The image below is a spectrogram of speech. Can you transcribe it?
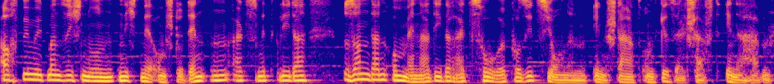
Auch bemüht man sich nun nicht mehr um Studenten als Mitglieder, sondern um Männer, die bereits hohe Positionen in Staat und Gesellschaft innehaben.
